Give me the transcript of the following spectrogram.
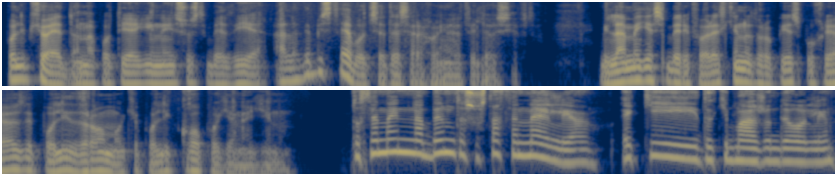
Πολύ πιο έντονα από ό,τι έγινε ίσως στην παιδεία. Αλλά δεν πιστεύω ότι σε τέσσερα χρόνια θα τελειώσει αυτό. Μιλάμε για συμπεριφορές και νοοτροπίες που χρειάζονται πολύ δρόμο και πολύ κόπο για να γίνουν. Το θέμα είναι να μπαίνουν τα σωστά θεμέλια. Εκεί δοκιμάζονται όλοι.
